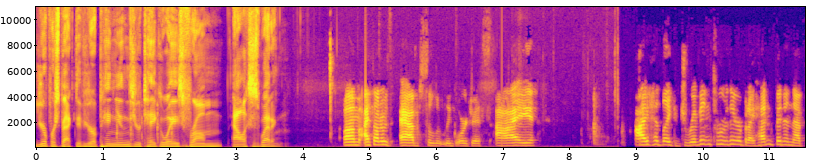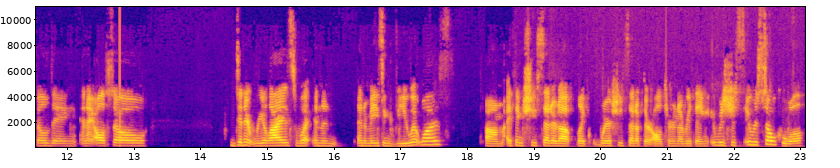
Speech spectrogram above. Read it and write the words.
your perspective, your opinions, your takeaways from Alex's wedding? Um, I thought it was absolutely gorgeous. I I had like driven through there, but I hadn't been in that building, and I also didn't realize what an an amazing view it was. Um, I think she set it up like where she set up their altar and everything. It was just it was so cool.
